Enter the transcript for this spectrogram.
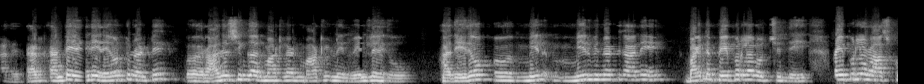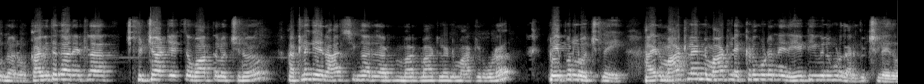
అదే. అంటే నేను ఏమంటున్నా అంటే రాజసింగ్ గారు మాట్లాడిన మాటలు నేను వినలేదు. అదేదో మీరు మీరు విన్నట్టుగానే బయట పేపర్లలో వచ్చింది. పేపర్లో రాసుకున్నారు. కవిత గారు ఎట్లా స్విచ్ చాట్ చేస్తే వార్తలు వచ్చినాయో అట్లాగే రాజసింగ్ గారు గారు మాట్లాడిన మాటలు కూడా పేపర్లో వచ్చినాయి. ఆయన మాట్లాడిన మాటలు ఎక్కడ కూడా నేను ఏ టీవీలో కూడా కనిపించలేదు.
